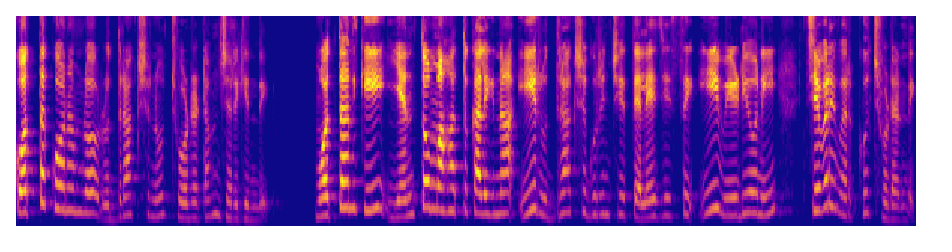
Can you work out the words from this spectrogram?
కొత్త కోణంలో రుద్రాక్షను చూడటం జరిగింది. మొత్తానికి ఎంతో మహత్తు కలిగిన ఈ రుద్రాక్ష గురించి తెలియజేసే ఈ వీడియోని చివరి వరకు చూడండి.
